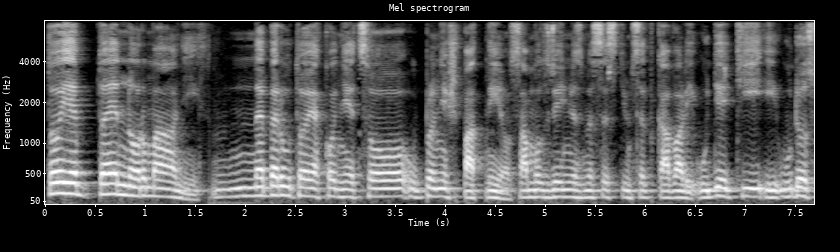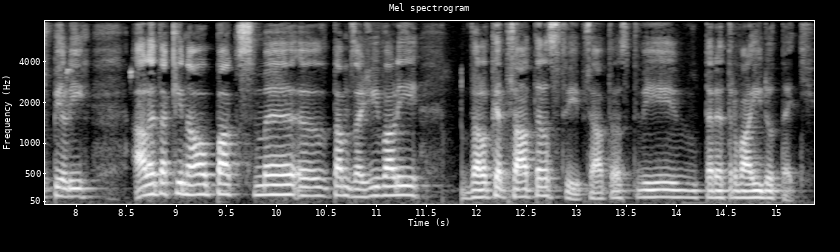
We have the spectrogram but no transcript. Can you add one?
To je, to je normální. Neberu to jako něco úplně špatného. Samozřejmě jsme se s tím setkávali u dětí i u dospělých, ale taky naopak jsme eh, tam zažívali velké přátelství. Přátelství, které trvají doteď.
